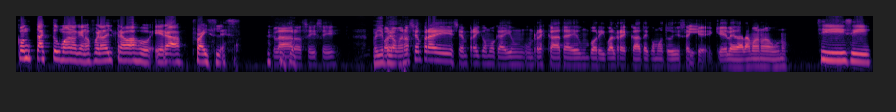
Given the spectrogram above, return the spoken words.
contacto humano que no fuera del trabajo era priceless. Claro, sí, sí. Oye, Por lo menos siempre hay, siempre hay como que hay un, rescate, un boricua al rescate, como tú dices, que, le da la mano a uno. Sí, sí.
